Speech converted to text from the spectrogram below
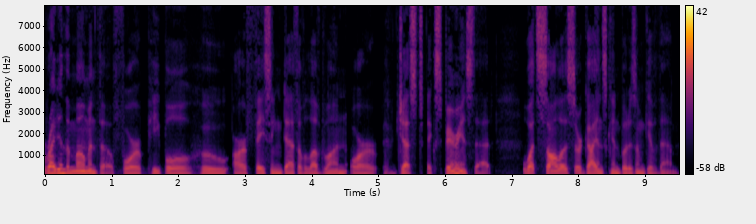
Right in the moment, though, for people who are facing death of a loved one or have just experienced that, what solace or guidance can Buddhism give them?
